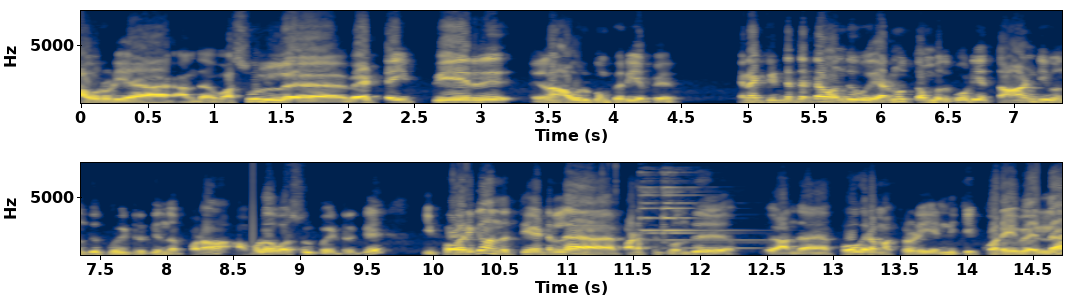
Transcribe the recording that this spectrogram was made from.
அவருடைய அந்த வசூல் வேட்டை பேரு எல்லாம் அவருக்கும் பெரிய பேர். ஏன்னா கிட்டத்தட்ட வந்து இரநூத்தம்பது கோடியை தாண்டி வந்து போயிட்டு இருக்கு இந்த படம். அவ்வளோ வசூல் போயிட்டு இருக்கு இப்போ வரைக்கும் அந்த தியேட்டர்ல படத்துக்கு வந்து அந்த போகிற மக்களுடைய எண்ணிக்கை குறையவே இல்லை.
